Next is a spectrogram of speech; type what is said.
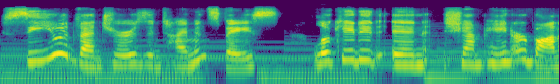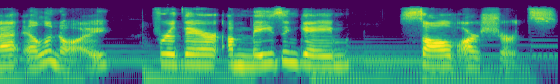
CU Adventures in Time and Space, located in Champaign Urbana, Illinois, for their amazing game, Solve Our Shirts.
